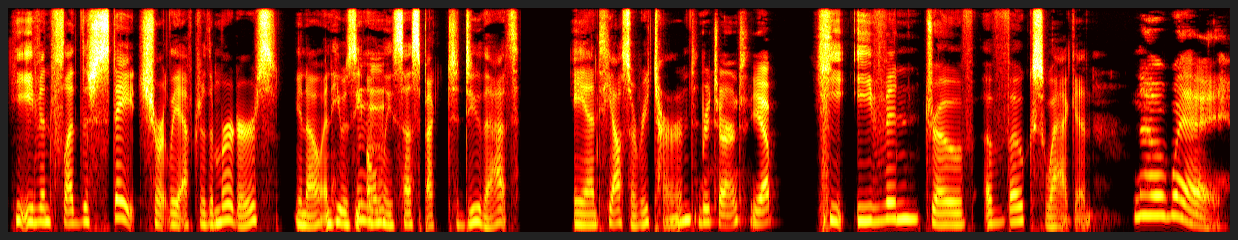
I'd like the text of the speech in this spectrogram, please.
He even fled the state shortly after the murders, you know, and he was the Mhm. only suspect to do that. And he also returned. Returned. Yep. He even drove a Volkswagen. No way.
